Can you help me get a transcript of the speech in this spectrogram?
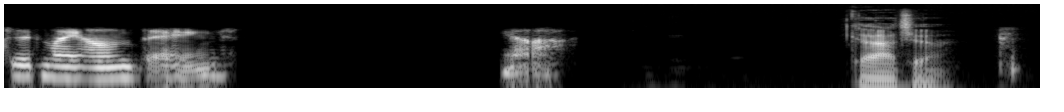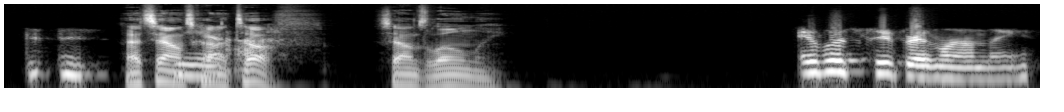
did my own thing. Yeah. Gotcha. That sounds kind of tough. Sounds lonely. It was super lonely.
